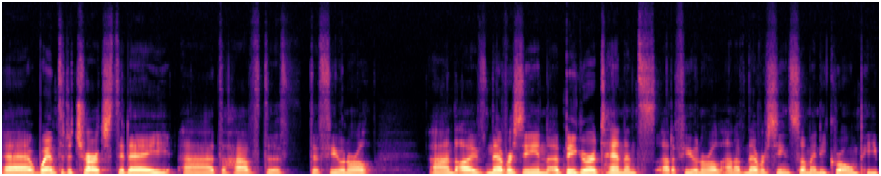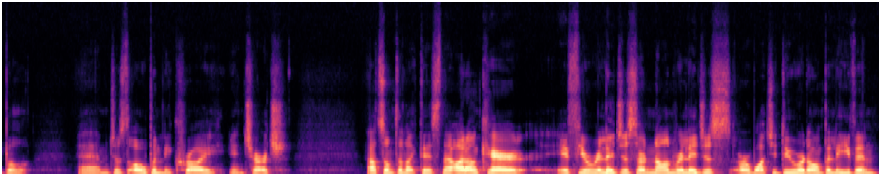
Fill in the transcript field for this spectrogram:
uh, went to the church today uh, to have the, the funeral and I've never seen a bigger attendance at a funeral, and I've never seen so many grown people um, just openly cry in church at something like this. Now, I don't care if you're religious or non religious or what you do or don't believe in,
